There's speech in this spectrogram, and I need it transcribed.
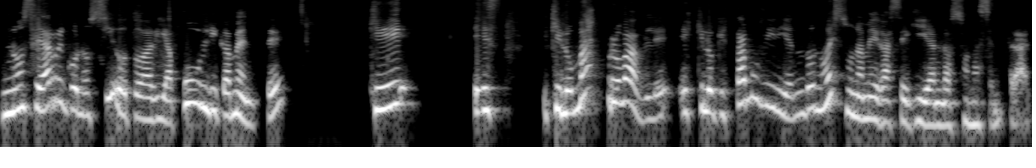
no se ha reconocido todavía públicamente que, es, que lo más probable es que lo que estamos viviendo no es una mega sequía en la zona central.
